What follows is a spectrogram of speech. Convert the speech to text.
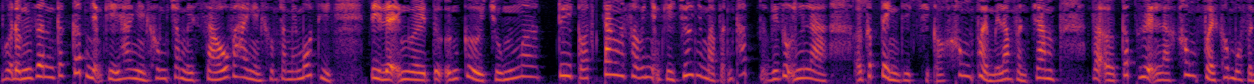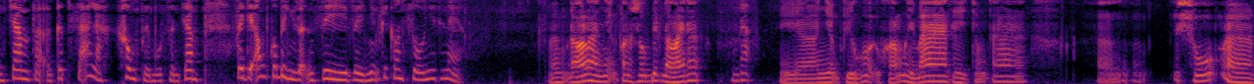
Hội đồng nhân dân các cấp nhiệm kỳ 2016 và 2021 thì tỷ lệ người tự ứng cử trúng uh, tuy có tăng so với nhiệm kỳ trước nhưng mà vẫn thấp. Ví dụ như là ở cấp tỉnh thì chỉ có 0,15% và ở cấp huyện là 0,01% và ở cấp xã là 0,1%. Vậy thì ông có bình luận gì về những cái con số như thế này ạ? Vâng, đó là những con số biết nói đó. Dạ. Thì uh, nhiệm kỳ hội khóa 13 thì chúng ta uh, cái số mà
